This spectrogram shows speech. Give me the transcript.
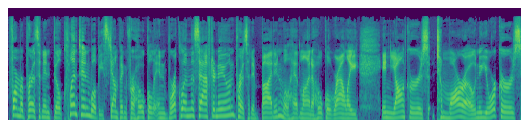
Former President Bill Clinton will be stumping for Hochul in Brooklyn this afternoon. President Biden will headline a Hochul rally in Yonkers tomorrow. New Yorkers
